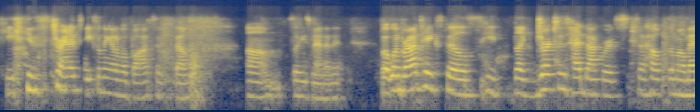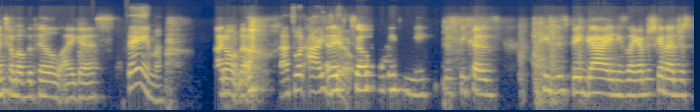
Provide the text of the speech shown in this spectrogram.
He, he's trying to take something out of a box and it fell. Um, so he's mad at it. But when Brad takes pills, he like jerks his head backwards to help the momentum of the pill, I guess. Same. I don't know. That's what I and do. And it's so funny to me just because he's this big guy and he's like, I'm just gonna just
